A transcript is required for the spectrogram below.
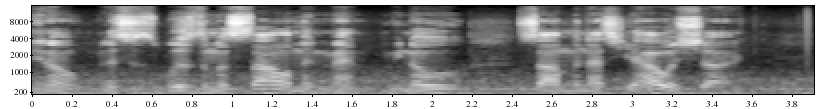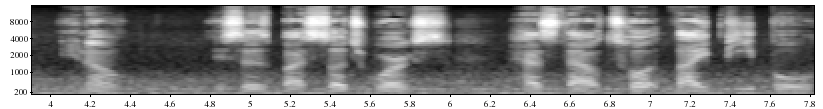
you know, this is wisdom of Solomon, man. We know Solomon, that's Yahweh Shai. You know, he says, By such works hast thou taught thy people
